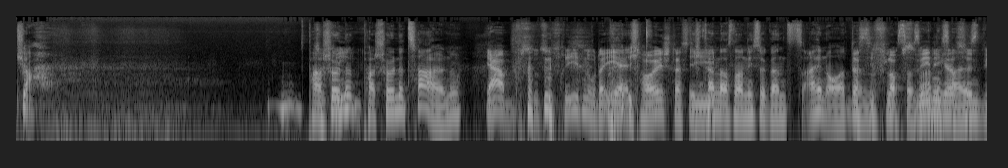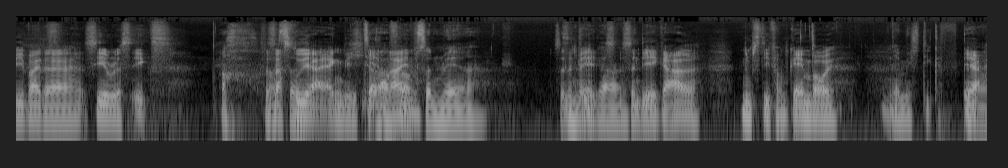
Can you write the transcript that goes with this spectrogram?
Tja. Ein paar, schöne, paar schöne Zahlen, ne? Ja, bist du zufrieden oder eher enttäuscht, dass die. Ich kann das noch nicht so ganz einordnen. Dass die Flops das weniger sind wie bei der Series X. Ach, da sagst du ja eigentlich die nein. sind mir, sind, sind mir die, egal. Sind dir egal. Nimmst die vom Gameboy. Nehme ich die, genau, ja.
